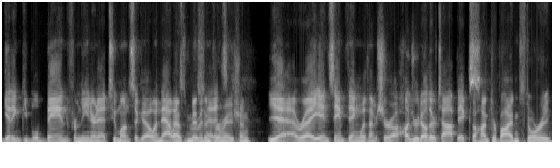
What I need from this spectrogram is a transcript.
getting people banned from the internet two months ago, and now As it's proven that it's- misinformation. Yeah, right. And same thing with I'm sure a hundred other topics. The Hunter Biden story.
